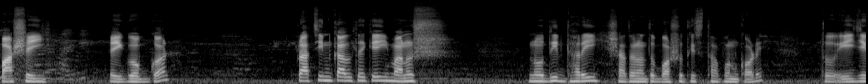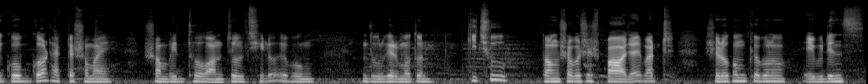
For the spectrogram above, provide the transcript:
পাশেই এই গোপগড়। প্রাচীনকাল থেকেই মানুষ নদীর ধারেই সাধারণত বসতি স্থাপন করে। তো এই যে গোপগড়, একটা সময় সমৃদ্ধ অঞ্চল ছিল এবং দুর্গের মতন কিছু ধ্বংসাবশেষ পাওয়া যায় বাট সেরকম কোনো এভিডেন্স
